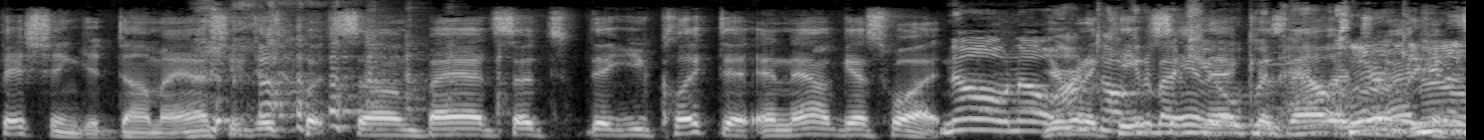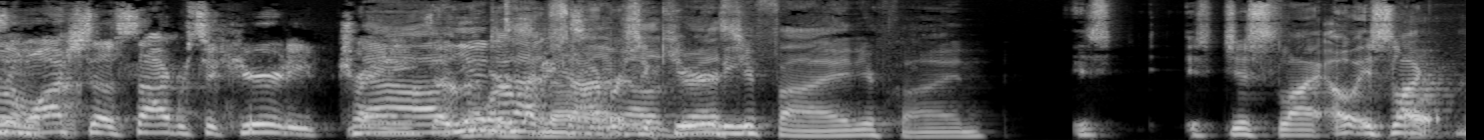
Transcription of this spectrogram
phishing, you dumbass. You just put some bad so that you clicked it, and now guess what? No, no. You're gonna keep about saying that because now Clearly, he doesn't watch those cybersecurity trainings. no, you we're can work talk working on on. about cybersecurity. cybersecurity. You're fine. You're fine. It's it's just like oh, it's like Oh,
